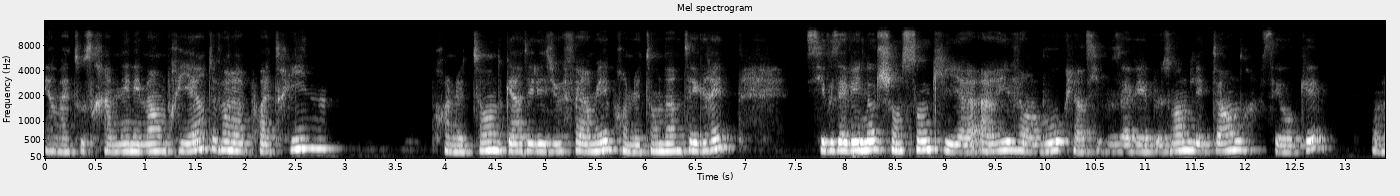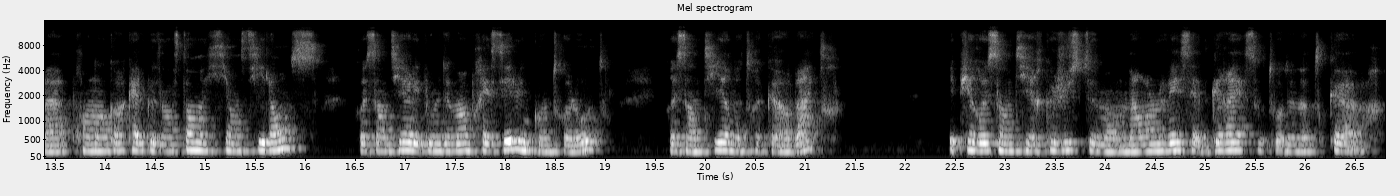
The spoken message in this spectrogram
Et on va tous ramener les mains en prière devant la poitrine. Prendre le temps de garder les yeux fermés, prendre le temps d'intégrer. Si vous avez une autre chanson qui arrive en boucle, hein, si vous avez besoin de l'éteindre, c'est OK. On va prendre encore quelques instants ici en silence, ressentir les paumes de main pressées l'une contre l'autre, ressentir notre cœur battre, et puis ressentir que justement on a enlevé cette graisse autour de notre cœur,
